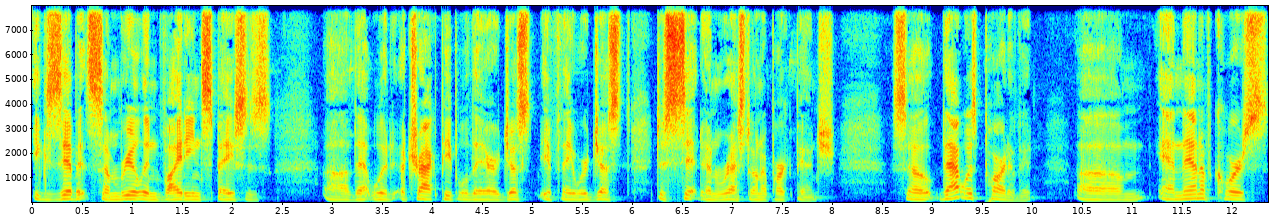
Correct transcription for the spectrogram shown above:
exhibit some real inviting spaces uh, that would attract people there, just if they were just to sit and rest on a park bench. So that was part of it. Um, and then, of course,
